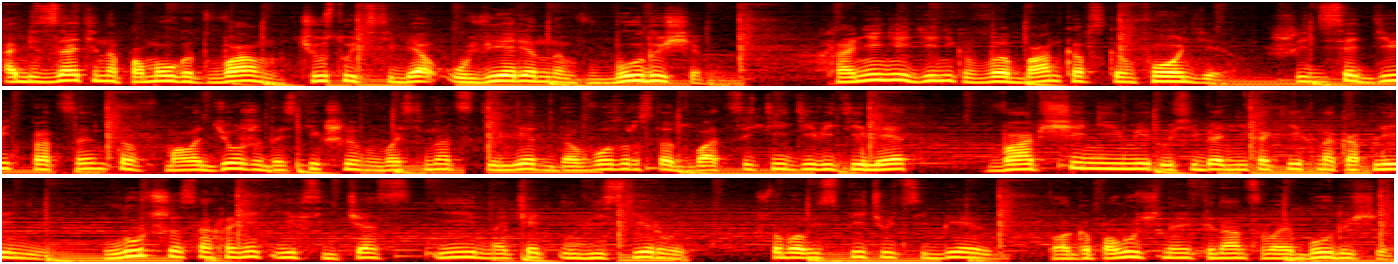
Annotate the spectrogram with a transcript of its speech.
обязательно помогут вам чувствовать себя уверенным в будущем. Хранение денег в банковском фонде. 69% молодежи, достигших 18 лет до возраста 29 лет, вообще не имеет у себя никаких накоплений. Лучше сохранять их сейчас и начать инвестировать, чтобы обеспечивать себе благополучное финансовое будущее.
